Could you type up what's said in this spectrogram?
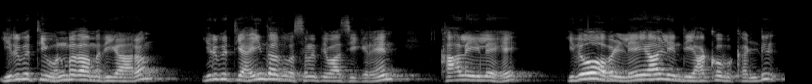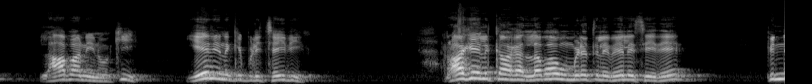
இருபத்தி ஒன்பதாம் அதிகாரம் இருபத்தி ஐந்தாவது வசனத்தை வாசிக்கிறேன். காலையிலே இதோ அவள் லேயாள் என்று யாக்கோபு கண்டு லாபானை நோக்கி ஏன் எனக்கு இப்படி செய்தீர்? ராகேலுக்காக அல்லவா உம்மிடத்தில் வேலை செய்தேன்? பின்ன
